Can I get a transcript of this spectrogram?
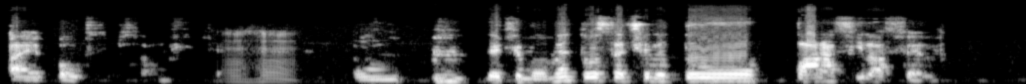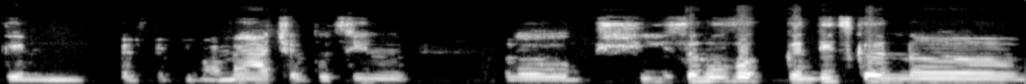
taie post sau nu știu ce. Mhm. Deci în momentul ăsta cele două par a fi la fel, din perspectiva mea cel puțin, uh, și să nu vă gândiți că în, uh,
